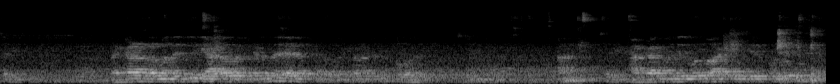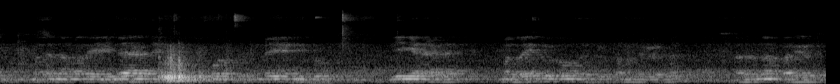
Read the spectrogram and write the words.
ಸರಿ. ರೆಕಾರ್ಡ್ ಸಂಬಂಧಿಸಿ ಯಾರಾದ್ರು ಕೇಳಿದ್ರೆ ರೆಕಾರ್ಡ್ ಹಾಂ ಸರಿ. ಆಕಾರ ಬಂದಿರ್ಬೋದು ಆರ್ ತೀರ್ಕೊಂಡು ಮತ್ತು ನಮ್ಮಲ್ಲಿ ಹಿಂದೆ ರಿಪೋರ್ಟ್ ಹಿಂದೆ ಏನಿತ್ತು, ಈಗೇನಾಗಿದೆ? ಮತ್ತು ರೈತರಿಗೂ ಒಂದಷ್ಟು ಸಮಸ್ಯೆಗಳಿದೆ ಅದನ್ನು ಪರಿಹರಿಸಿ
